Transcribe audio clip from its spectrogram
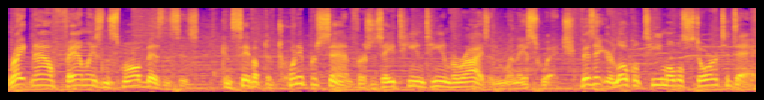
Right now, families and small businesses can save up to 20% versus AT&T and Verizon when they switch. Visit your local T-Mobile store today.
